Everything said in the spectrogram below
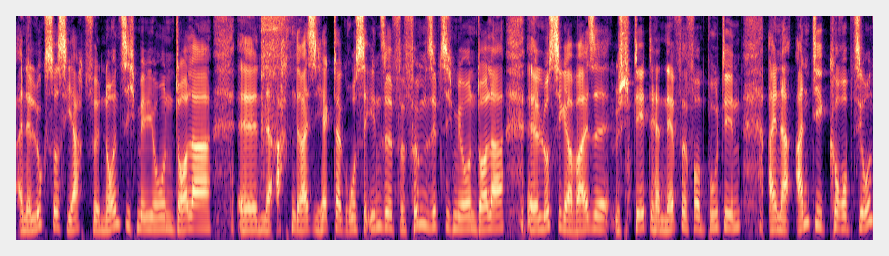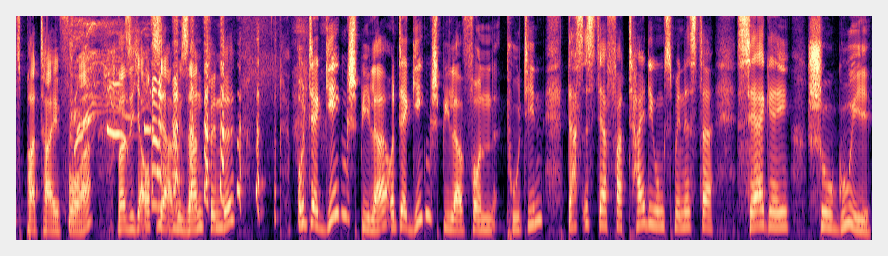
eine Luxusjacht für 90 Millionen Dollar, äh, eine 38 Hektar große Insel für 75 Millionen Dollar. Äh, lustigerweise steht der Neffe von Putin einer Antikorruptionspartei vor, was ich auch sehr amüsant finde. Und der Gegenspieler und der Gegenspieler von Putin, das ist der Verteidigungsminister Sergei Shogui.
